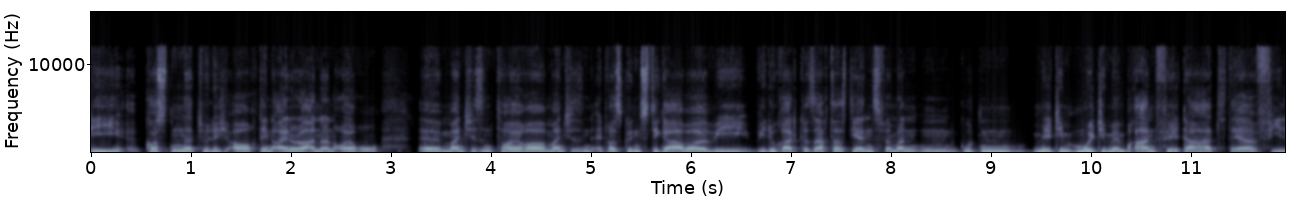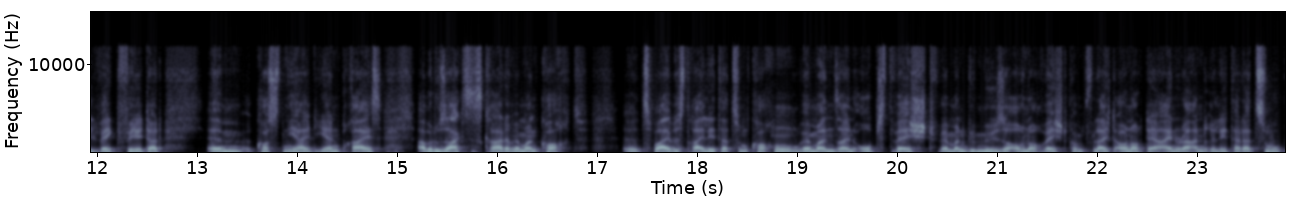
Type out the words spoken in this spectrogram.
die kosten natürlich auch den einen oder anderen Euro. Äh, manche sind teurer, manche sind etwas günstiger, aber wie, wie du gerade gesagt hast, Jens, wenn man einen guten Multi Multimembranfilter hat, der viel wegfiltert, ähm, kosten die halt ihren Preis. Aber du sagst es gerade, wenn man kocht, äh, zwei bis drei Liter zum Kochen. Wenn man sein Obst wäscht, wenn man Gemüse auch noch wäscht, kommt vielleicht auch noch der ein oder andere Liter dazu.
